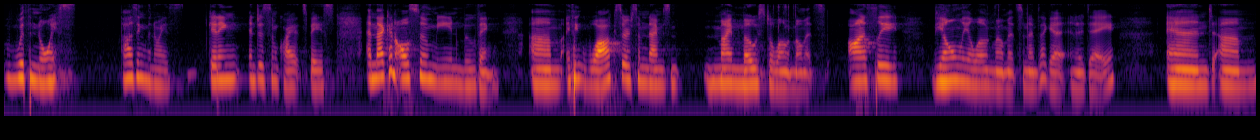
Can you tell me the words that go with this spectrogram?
with noise pausing the noise getting into some quiet space. And that can also mean moving. Um, i think walks are sometimes my most alone moments. Honestly the only alone moment sometimes i get in a day and um,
